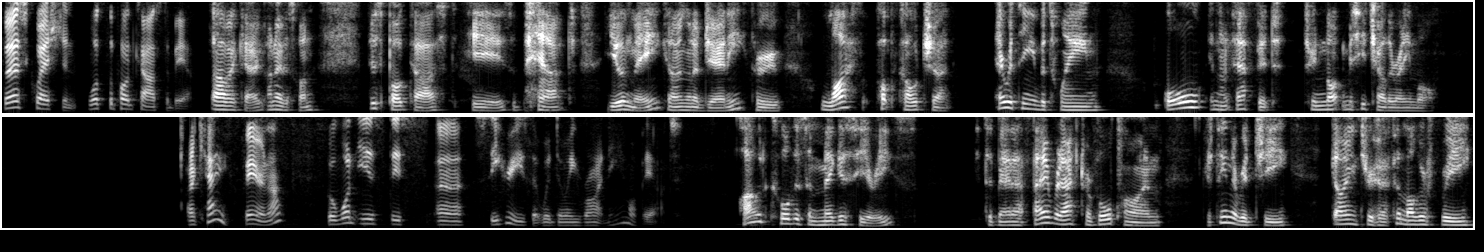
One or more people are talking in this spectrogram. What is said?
First question What's the podcast about? Oh, okay. I know this one. This podcast is about you and me going on a journey through life, pop culture, everything in between, all in an effort to not miss each other anymore. Okay, fair enough. But what is this uh, series that we're doing right now about? I would call this a mega series. It's about our favourite actor of all time, Christina Ricci, going through her filmography,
